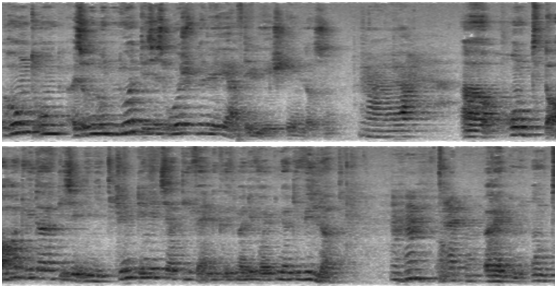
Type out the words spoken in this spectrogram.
rund um, also und nur dieses ursprüngliche Atelier stehen lassen. Naja. Äh, und da hat wieder diese Klimt-Initiative eingegriffen, weil die wollten ja die Villa mhm. retten. retten. Und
